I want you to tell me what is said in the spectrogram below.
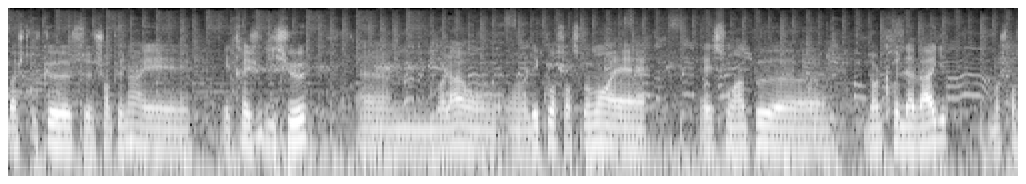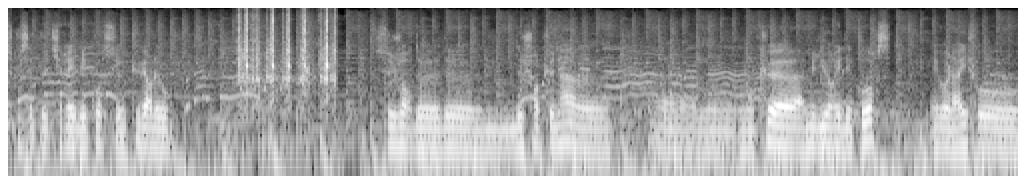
Bah, je trouve que ce championnat est, très judicieux. Euh, voilà, les courses en ce moment, elles, elles sont un peu euh, dans le creux de la vague. Moi, je pense que ça peut tirer les courses que vers le haut. Ce genre de, de- de championnat euh, euh, n'ont que améliorer les courses. Et voilà, il faut,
